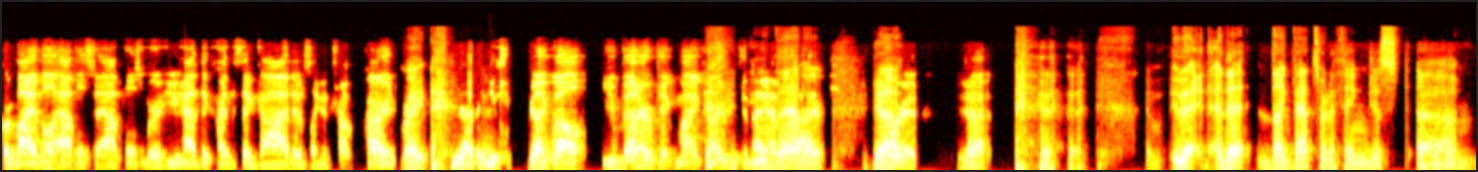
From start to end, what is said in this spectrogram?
Or Bible apples to apples, where if you had the card that said God, it was like a trump card, right? Yeah, then you are like, well, you better pick my card because you I have better, God yeah, yeah. that like that sort of thing, just um,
